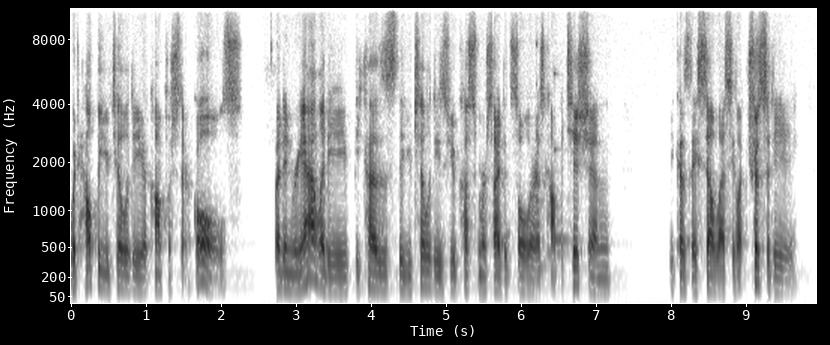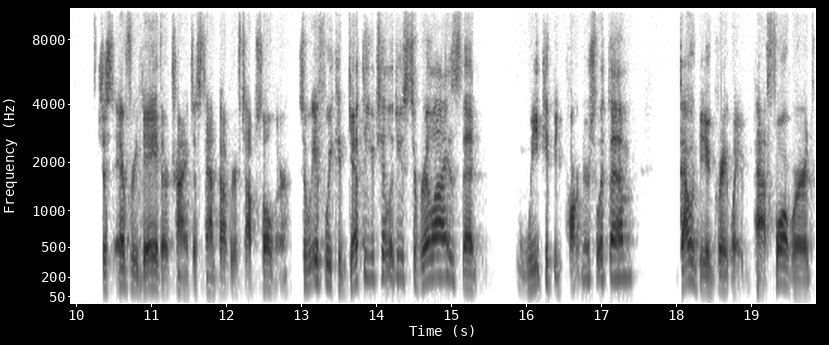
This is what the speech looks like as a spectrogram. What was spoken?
would help a utility accomplish their goals but in reality, because the utilities view customer sited solar as competition, because they sell less electricity, just every day they're trying to stamp out rooftop solar. So if we could get the utilities to realize that we could be partners with them, that would be a great way path forward.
